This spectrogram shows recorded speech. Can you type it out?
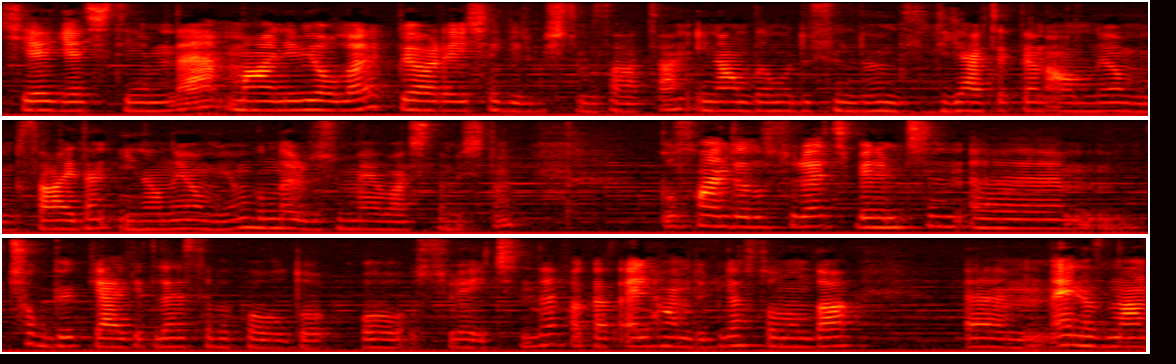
2'ye geçtiğimde manevi olarak bir arayışa girmiştim zaten. İnandığımı düşündüğüm dini gerçekten anlıyor muyum? Sahiden inanıyor muyum? Bunları düşünmeye başlamıştım. Bu sancılı süreç benim için e, çok büyük gelgitlere sebep oldu o süre içinde. Fakat elhamdülillah sonunda e, en azından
